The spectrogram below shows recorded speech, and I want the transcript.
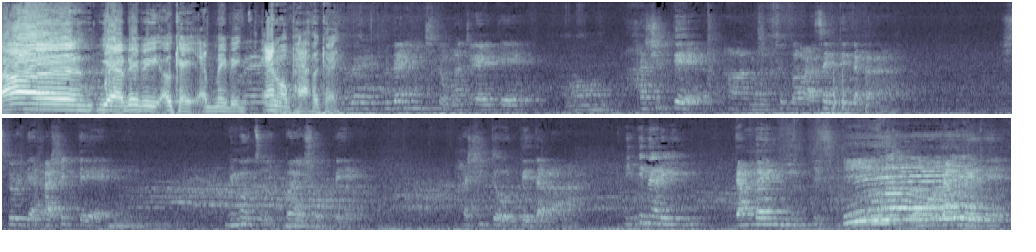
Uh, yeah, maybe, okay, uh, maybe animal path, okay. 一人で走って荷物いっぱい背負って走って降りてたらいきなり断崖に行って、断崖で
